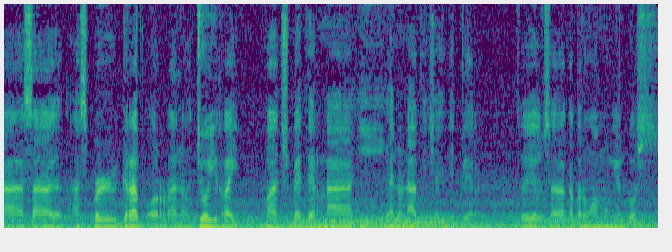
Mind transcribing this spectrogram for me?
ah, sa as per Grab or ano Joyride much better na i ano natin siya i-declare. So yun sa katanungan mong yun boss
